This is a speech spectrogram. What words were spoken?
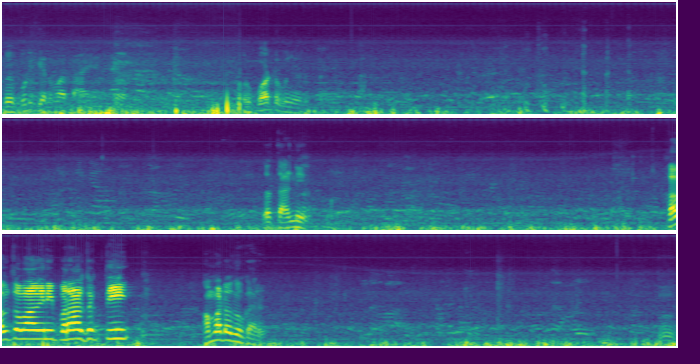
போய் குடிக்கணுமா தாயே? ஒரு கோட்டை கொஞ்சம் எடுப்பேன் இந்த தண்ணி. ஹம்சவாகினி பராசக்தி. அம்மாட்ட வந்து உட்காரு ம்.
